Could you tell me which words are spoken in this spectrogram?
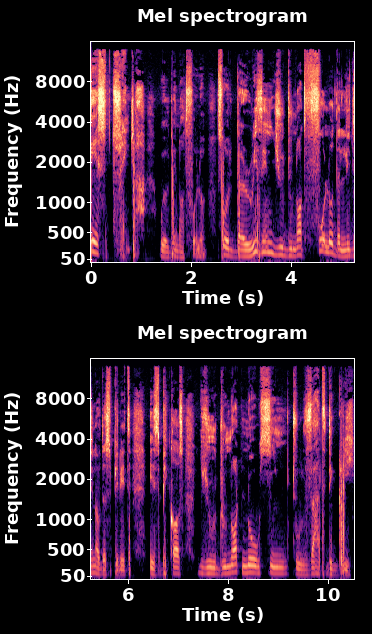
a stranger will they not follow. So the reason you do not follow the leading of the Spirit is because you do not know Him to that degree.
